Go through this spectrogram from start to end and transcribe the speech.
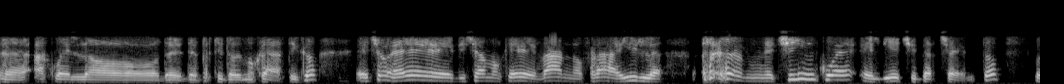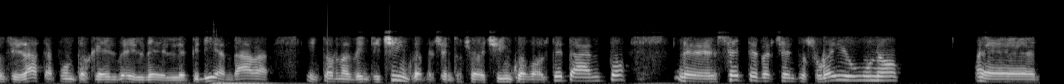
eh, a quello de, del Partito Democratico, e cioè diciamo che vanno fra il 5 e il 10%, considerate appunto che il, il, il, PD andava intorno al 25%, cioè 5 volte tanto, eh, 7% su Rai 1, eh,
